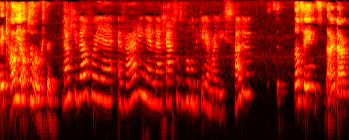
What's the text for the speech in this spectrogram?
Ik hou je op de hoogte. Dankjewel voor je ervaring en uh, graag tot de volgende keer Marlies. Houdoe. Tot ziens. Dag dag.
